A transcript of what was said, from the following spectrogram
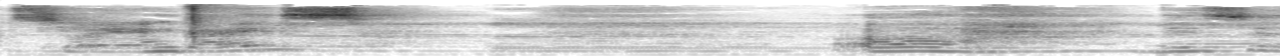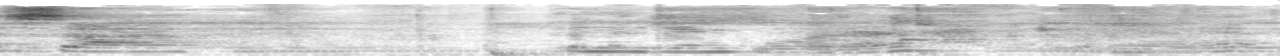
So, ayan guys. Uh, this is, uh, let me drink water. A.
